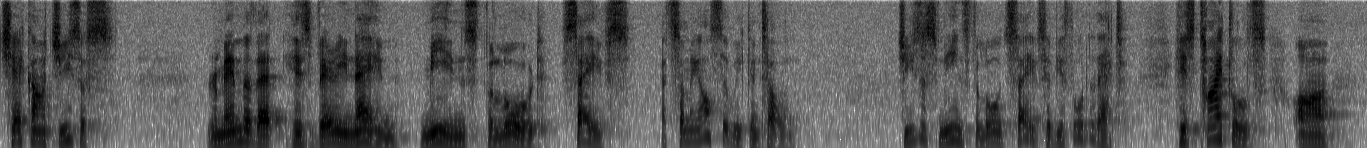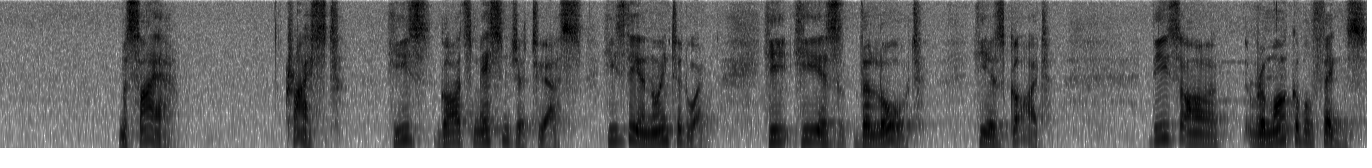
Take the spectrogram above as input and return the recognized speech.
Check out Jesus. Remember that his very name means the Lord saves. That's something else that we can tell them. Jesus means the Lord saves. Have you thought of that? His titles are Messiah, Christ. He's God's messenger to us. He's the anointed one. He, he is the Lord. He is God. These are remarkable things.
